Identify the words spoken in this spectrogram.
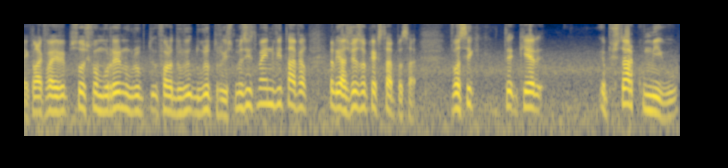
É claro que vai haver pessoas que vão morrer no grupo, fora do, do grupo de risco mas isso também é inevitável. Aliás às vezes o que é que está a passar. Você que quer apostar comigo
